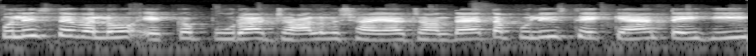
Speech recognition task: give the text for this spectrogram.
ਪੁਲਿਸ ਦੇ ਵੱਲੋਂ ਇੱਕ ਪੂਰਾ ਜਾਲ ਵਿਛਾਇਆ ਜਾਂਦਾ ਹੈ ਤਾਂ ਪੁਲਿਸ ਦੇ ਕਹਿਣ ਤੇ ਹੀ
